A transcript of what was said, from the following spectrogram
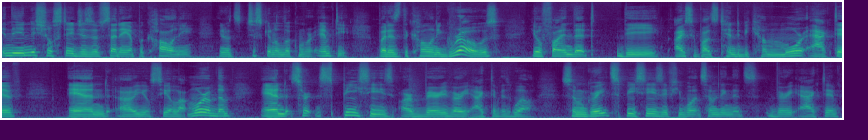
in the initial stages of setting up a colony, you know, it's just going to look more empty. But as the colony grows, you'll find that the isopods tend to become more active and uh, you'll see a lot more of them. And certain species are very, very active as well. Some great species, if you want something that's very active,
